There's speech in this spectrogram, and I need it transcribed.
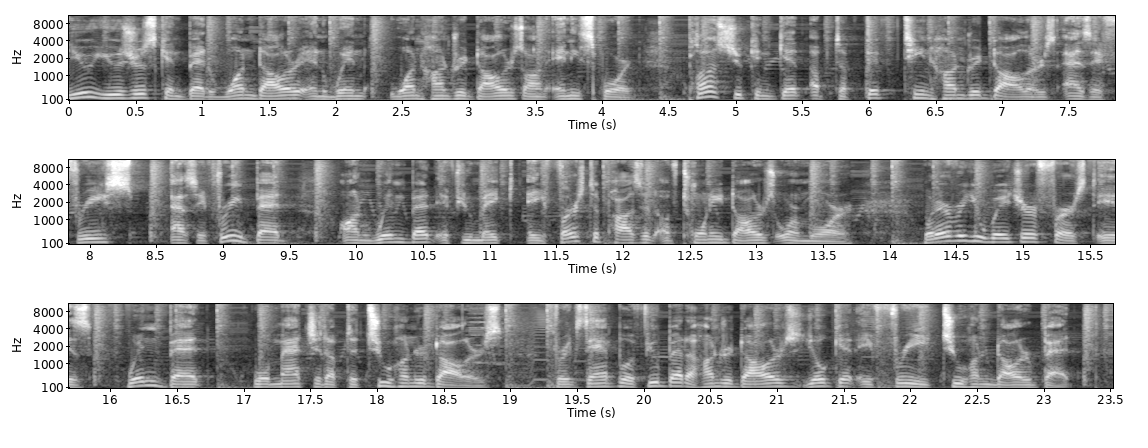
New users can bet $1 and win $100 on any sport. Plus, you can get up to $1500 as a free as a free bet on WynnBET if you make a first deposit of $20 or more. Whatever you wager first is WynnBET will match it up to $200. For example, if you bet $100, you'll get a free $200 bet.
